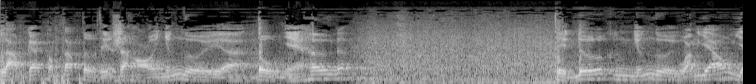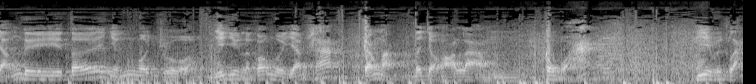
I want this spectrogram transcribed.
làm các công tác từ thiện xã hội. Những người à, tù nhẹ hơn đó thì được những người quản giáo dẫn đi tới những ngôi chùa, dĩ nhiên là có người giám sát cẩn mặt để cho họ làm công quả nhiều việc làm.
